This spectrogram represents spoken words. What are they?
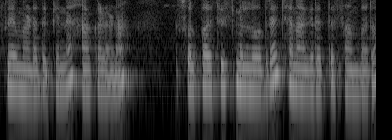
ಫ್ರೈ ಮಾಡೋದಕ್ಕೆ ಹಾಕೊಳ್ಳೋಣ. ಸ್ವಲ್ಪ ಹಸಿ ಸ್ಮೆಲ್ ಹೋದರೆ ಚೆನ್ನಾಗಿರುತ್ತೆ ಸಾಂಬಾರು.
